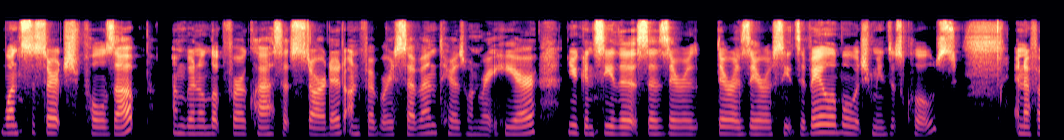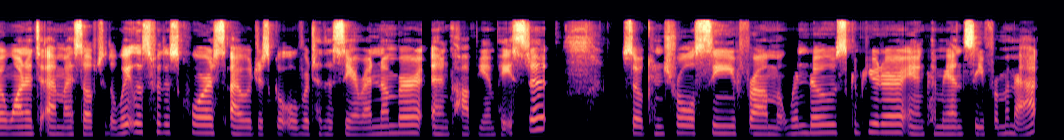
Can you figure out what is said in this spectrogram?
Once the search pulls up, I'm going to look for a class that started on February 7th. Here's one right here. You can see that it says there, there are zero seats available, which means it's closed. And if I wanted to add myself to the waitlist for this course, I would just go over to the CRN number and copy and paste it. So Control C from a Windows computer and Command C from a Mac.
